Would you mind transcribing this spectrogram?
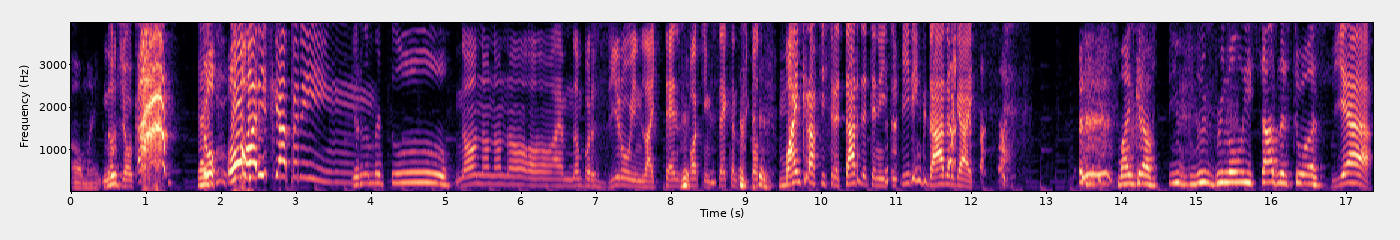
Oh my. No Look, joke. Ah! Guys, No! Oh, what is happening? You're number two. No, no, no, no. I'm number zero in like 10 fucking seconds because Minecraft is retarded and it's feeding the other guy. Minecraft, you bring, only sadness to us. Yeah,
